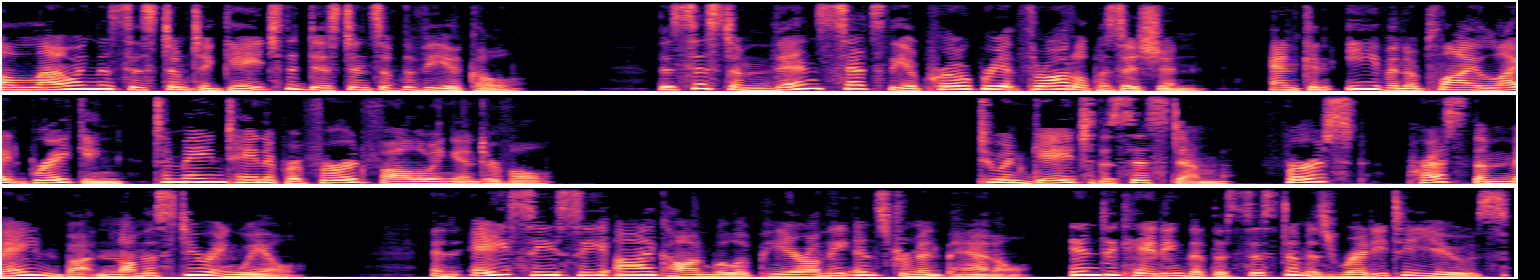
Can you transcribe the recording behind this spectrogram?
allowing the system to gauge the distance of the vehicle. The system then sets the appropriate throttle position and can even apply light braking to maintain a preferred following interval. To engage the system, first press the main button on the steering wheel. An ACC icon will appear on the instrument panel, indicating that the system is ready to use.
